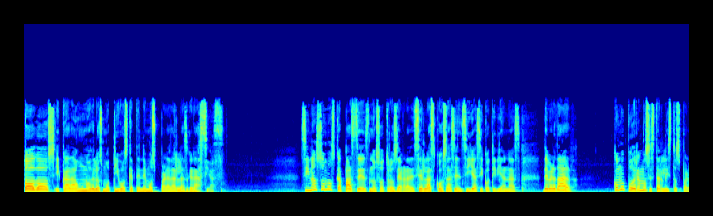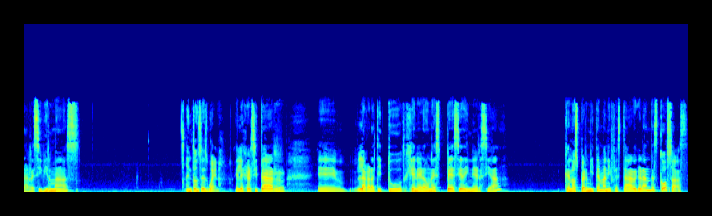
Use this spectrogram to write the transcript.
todos y cada uno de los motivos que tenemos para dar las gracias. Si no somos capaces nosotros de agradecer las cosas sencillas y cotidianas, de verdad, ¿cómo podremos estar listos para recibir más? Entonces, bueno, el ejercitar eh, la gratitud genera una especie de inercia que nos permite manifestar grandes cosas.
